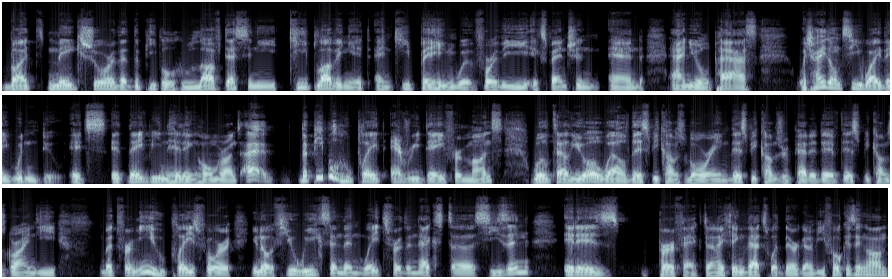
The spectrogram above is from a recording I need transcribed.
but make sure that the people who love Destiny keep loving it and keep paying for the expansion and annual pass, which I don't see why they wouldn't do. It's it, they've been hitting home runs. I, the people who played every day for months will tell you, oh, well, this becomes boring. This becomes repetitive. This becomes grindy. But for me, who plays for, you know, a few weeks and then waits for the next uh, season, it is perfect. And I think that's what they're going to be focusing on,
